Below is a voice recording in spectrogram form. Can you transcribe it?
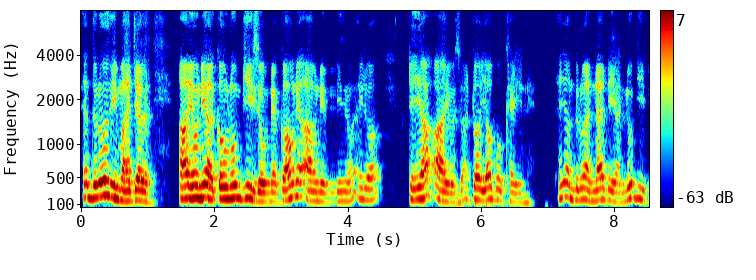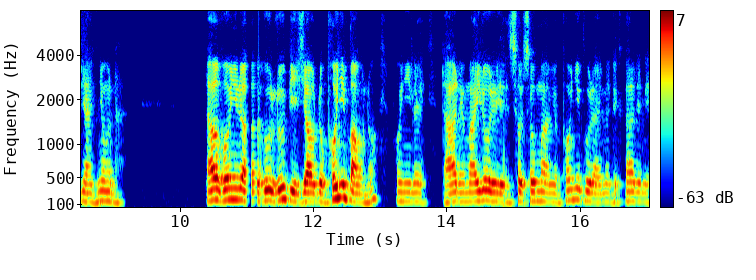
အဲသူတို့ဒီမှာကျအာယုန်တွေအကုန်လုံးပြည့်စုံတယ်ကောင်းတဲ့အာယုန်တွေပြည့်စုံအဲ့တော့တရားအာယုန်ဆိုအတော်ရောက်ဖို့ခဲရင်တယ်ဒါကြောင့်သူတို့ကနတ်တွေကလူပြည်ပြန်ညှိုးတာ ဒါဘုန်းကြီးတို့အခုလူပြည်ရောက်တော့ဘုန်းကြီးပါအောင်နော်ဘုန်းကြီးလည်းဒါဓမ္မကြီးတို့တွေဆုဆုံးမပြီးဘုန်းကြီးကိုယ်တိုင်လည်းတခါတည်းနေ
